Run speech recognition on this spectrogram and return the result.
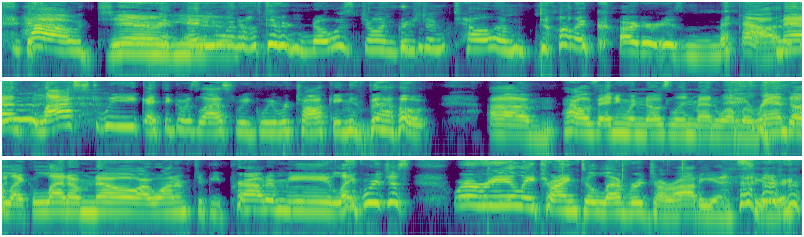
How dare If you? anyone out there knows John Grisham, tell him Donna Carter is mad. Man, last week, I think it was last week, we were talking about um, how if anyone knows Lin Manuel Miranda, like let him know. I want him to be proud of me. Like we're just we're really trying to leverage our audience here.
